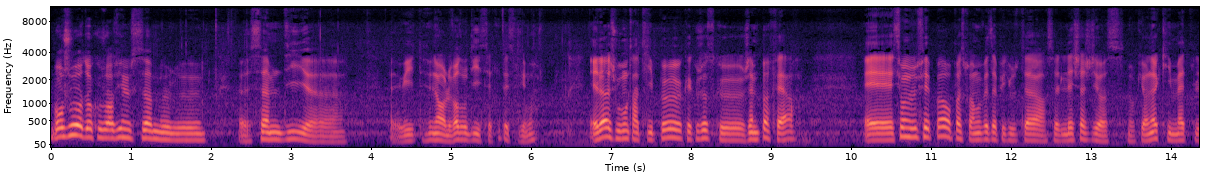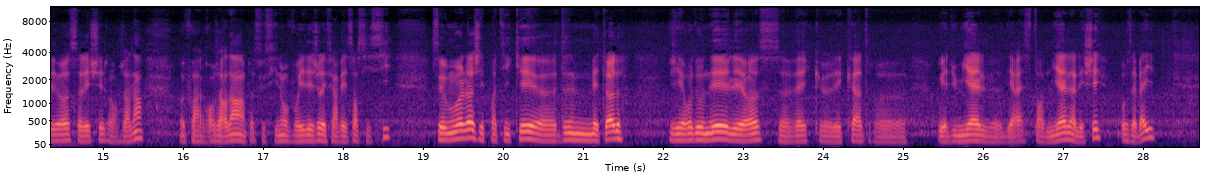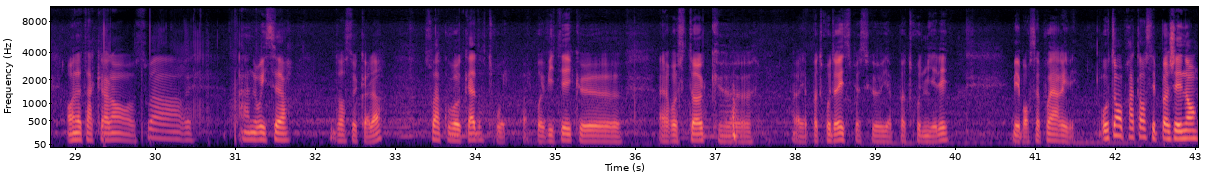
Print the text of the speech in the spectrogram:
Bonjour, donc aujourd'hui nous sommes le euh, samedi 8, euh, non le vendredi 7 août, excusez-moi. Et là je vous montre un petit peu quelque chose que j'aime pas faire. Et si on ne le fait pas, on passe pour un mauvais apiculteur, c'est le léchage des os. Donc il y en a qui mettent les os à lécher dans leur jardin. Il faut un grand jardin parce que sinon vous voyez déjà l'effervescence ici. Ce moi là j'ai pratiqué euh, deux méthodes. J'ai redonné les os avec les cadres où il y a du miel, des restants de miel à lécher aux abeilles en attaquant soit un nourrisseur dans ce cas-là, soit un couvre-cadre troué, pour éviter qu'elle restocke. Euh, il n'y a pas trop de risque parce qu'il n'y a pas trop de mielé, mais bon, ça pourrait arriver. Autant au printemps, c'est pas gênant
